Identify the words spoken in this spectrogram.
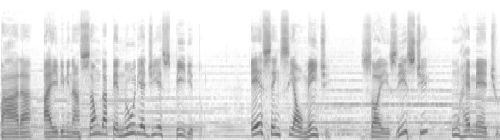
Para a eliminação da penúria de espírito, essencialmente só existe um remédio:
